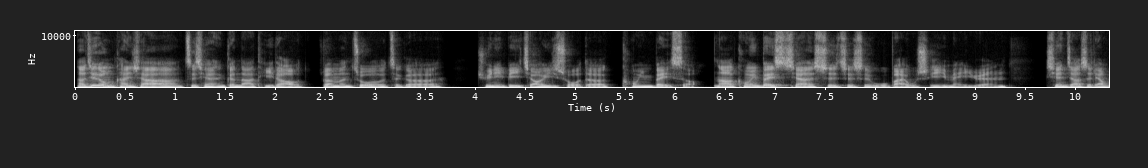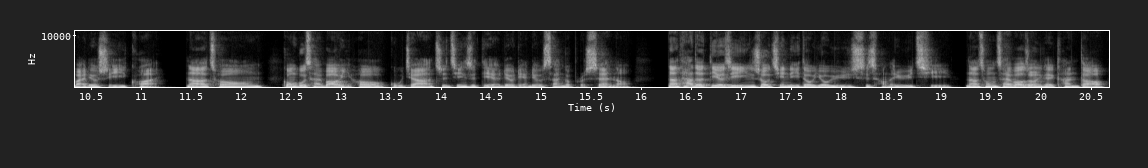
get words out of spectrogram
那接着我们看一下之前跟大家提到专门做这个虚拟币交易所的 Coinbase 哦，那 Coinbase 现在市值是五百五十亿美元，现价是两百六十一块。那从公布财报以后，股价至今是跌了六点六三个 percent 哦。那它的第二季营收净利都优于市场的预期。那从财报中你可以看到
